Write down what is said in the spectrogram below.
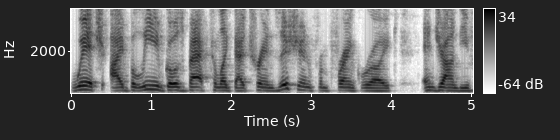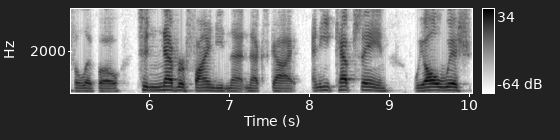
which I believe goes back to like that transition from Frank Reich and John DeFilippo to never finding that next guy. And he kept saying, we all wish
